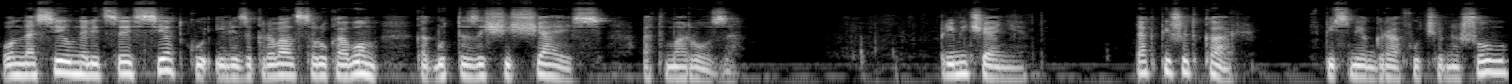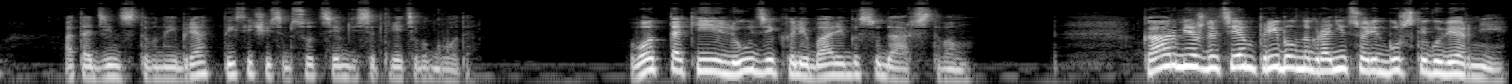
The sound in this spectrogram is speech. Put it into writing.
он носил на лице сетку или закрывался рукавом, как будто защищаясь от мороза. Примечание. Так пишет Кар в письме графу Чернышову от 11 ноября 1773 года. Вот такие люди колебали государством. Кар, между тем, прибыл на границу Оренбургской губернии.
